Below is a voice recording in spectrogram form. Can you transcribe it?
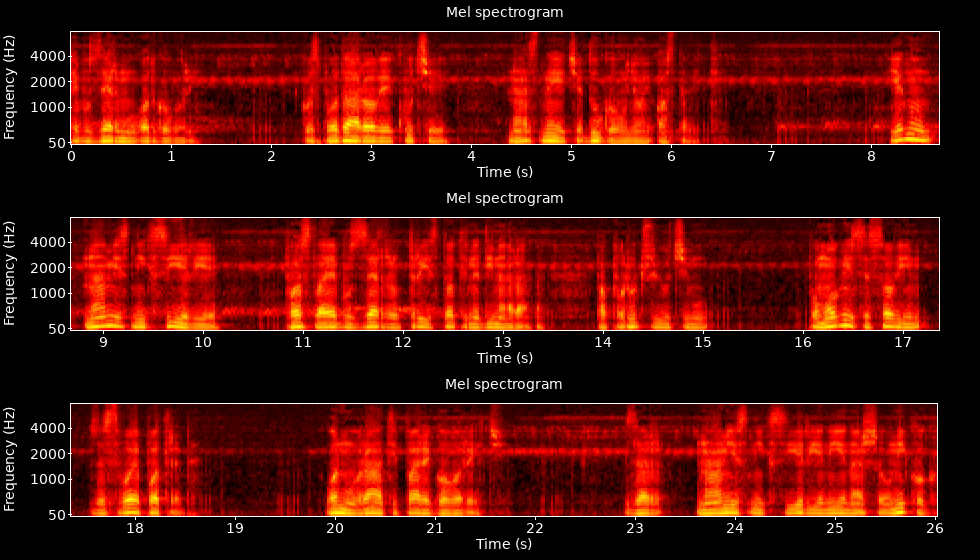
Ebu Zermu odgovori, gospodar ove kuće nas neće dugo u njoj ostaviti. Jednom namjesnik Sirije posla Ebu Zerru tri stotine dinara, pa poručujući mu, pomogni se s ovim za svoje potrebe. On mu vrati pare govoreći, zar namjesnik Sirije nije našao nikog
